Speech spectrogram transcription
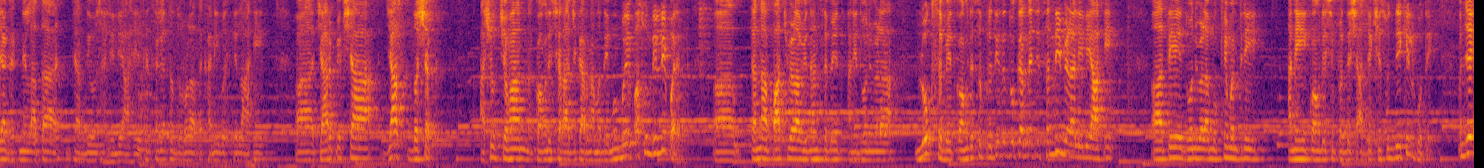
या घटनेला आता चार दिवस झालेले आहेत. हे सगळ्याचं धोरण आता खाली बसलेलं आहे. चारपेक्षा जास्त दशक अशोक चव्हाण काँग्रेसच्या राजकारणामध्ये मुंबईपासून दिल्लीपर्यंत त्यांना पाच वेळा विधानसभेत आणि दोन वेळा लोकसभेत काँग्रेसचं प्रतिनिधित्व करण्याची संधी मिळालेली आहे. ते दोन वेळा मुख्यमंत्री आणि काँग्रेसचे प्रदेश अध्यक्ष सुद्धा देखील होते. म्हणजे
